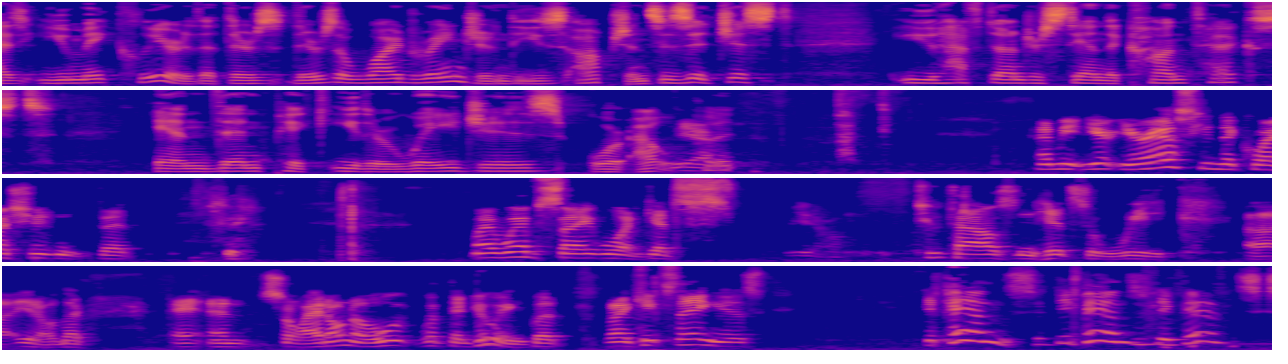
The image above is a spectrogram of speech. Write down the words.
as you make clear that there's there's a wide range in these options. Is it just you have to understand the context and then pick either wages or output? I mean, you're, you're asking the question that my website, what gets, you know, 2,000 hits a week, uh, you know, and, and so I don't know what they're doing, but what I keep saying is, depends, it depends, it depends.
